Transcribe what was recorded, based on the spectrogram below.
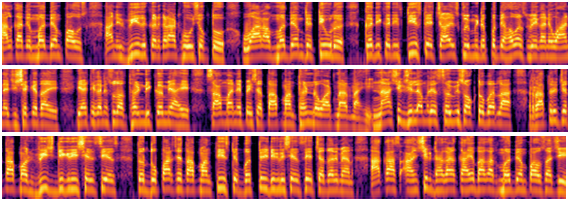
हलका ते मध्यम पाऊस आणि वीज कडकडाट होऊ शकतो. वारा मध्यम ते तीव्र कधी कधी तीस ते चाळीस किलोमीटर प्रति हवर्स वेगाने वाहण्याची शक्यता आहे. या ठिकाणी सुद्धा थंडी कमी आहे. सामान्यपेक्षा तापमान थंड वाटणार नाही. नाशिक जिल्ह्यामध्ये सव्वीस ऑक्टोबरला रात्रीचे तापमान वीस डिग्री सेल्सिअस तर दुपारचे तापमान तीस ते बत्तीस डिग्री सेल्सिअसच्या दरम्यान. आकाश आंशिक ढगाळ काही भागात मध्यम पावसाची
